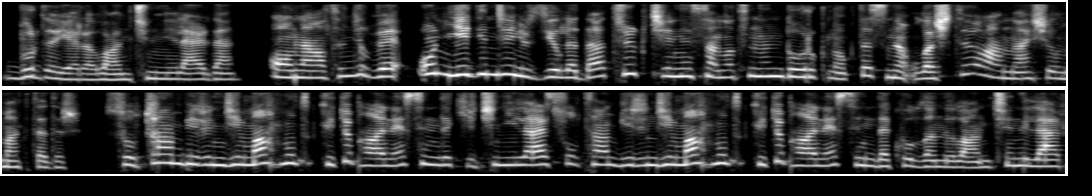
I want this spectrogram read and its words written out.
Burada yer alan Çinlilerden 16. ve 17. yüzyılda Türk Çini sanatının doruk noktasına ulaştığı anlaşılmaktadır. Sultan 1. Mahmut Kütüphanesi'ndeki Çiniler Sultan 1. Mahmut Kütüphanesi'nde kullanılan Çiniler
